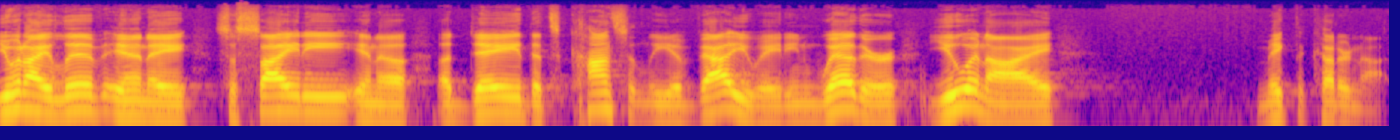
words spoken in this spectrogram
You and I live in a society, in a, a day that's constantly evaluating whether you and I make the cut or not.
